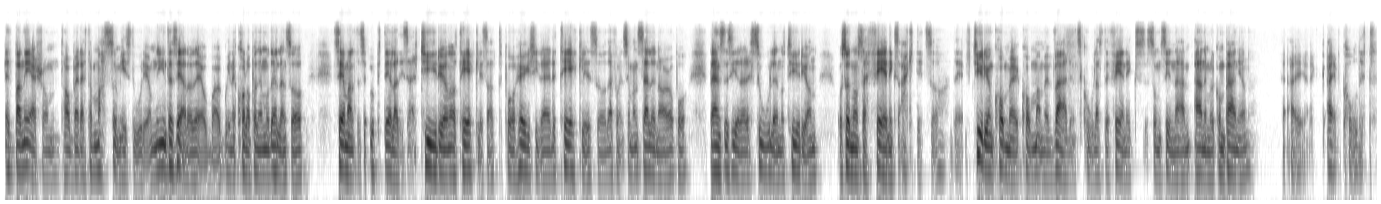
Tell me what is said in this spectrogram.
Ett baner som tar och berättar massor med historia. Om ni är intresserade av det och bara gå in och kolla på den modellen så ser man att det är uppdelat i så här Tyrion och Teklis. Att på höger sida är det Teklis och där ser man Selenar och på vänster sida är det solen och Tyrion. Och så något så här Fenix-aktigt. Så det, Tyrion kommer komma med världens coolaste Fenix som sin animal companion. I, I've called it.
